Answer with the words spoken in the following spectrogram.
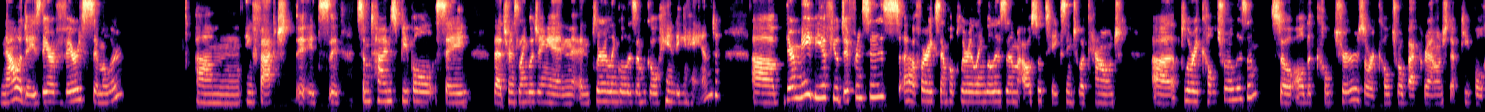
nowadays, they are very similar. Um, in fact, it's it, sometimes people say that translanguaging and, and plurilingualism go hand in hand. Uh, there may be a few differences. Uh, for example, plurilingualism also takes into account uh, pluriculturalism, so all the cultures or cultural backgrounds that people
